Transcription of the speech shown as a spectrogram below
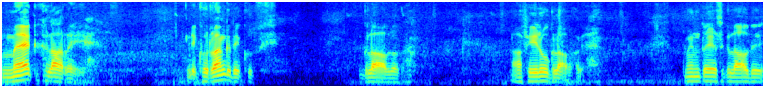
ਮਹਿਕ ਖਿਲਾਰ ਰਹੇ ਹੈ। ਦੇਖੋ, ਰੰਗ ਦੇਖੋ ਤੁਸੀਂ। ਗੁਲਾਬ ਦਾ ਤਾਂ। ਆ ਫੇਰ ਉਹ ਗੁਲਾਬ ਆ ਗਿਆ। ਮੈਨੂੰ ਤਾਂ ਇਸ ਗੁਲਾਬ ਦੇ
